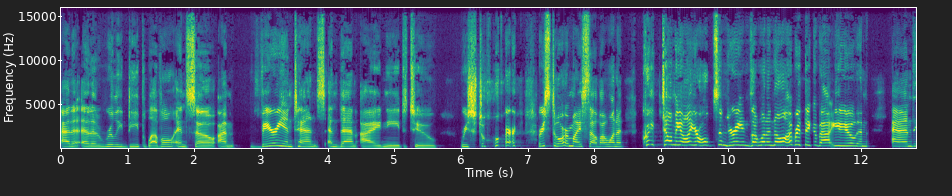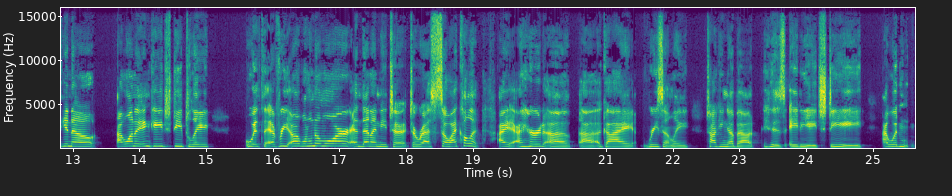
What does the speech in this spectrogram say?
at a, at a really deep level. And so I'm very intense and then I need to restore restore myself. I want to quick tell me all your hopes and dreams. I want to know everything about you and and you know, I want to engage deeply with every I want to know more and then I need to to rest. So I call it I I heard a a guy recently talking about his ADHD. I wouldn't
